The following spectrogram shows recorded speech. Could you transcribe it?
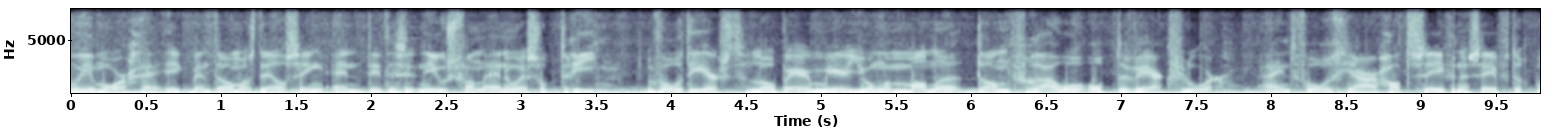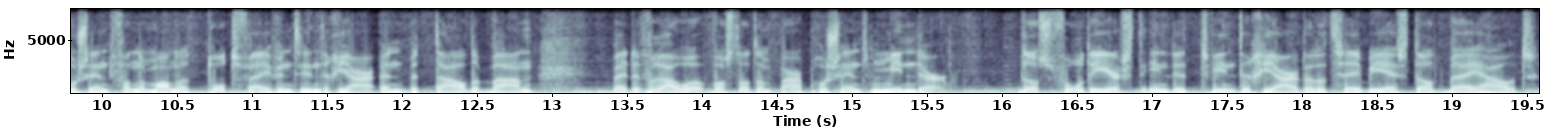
Goedemorgen, ik ben Thomas Delsing en dit is het nieuws van NOS op 3. Voor het eerst lopen er meer jonge mannen dan vrouwen op de werkvloer. Eind vorig jaar had 77% van de mannen tot 25 jaar een betaalde baan. Bij de vrouwen was dat een paar procent minder. Dat is voor het eerst in de 20 jaar dat het CBS dat bijhoudt.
